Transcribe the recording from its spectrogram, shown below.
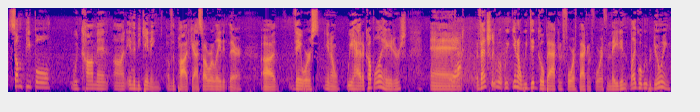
some people would comment on in the beginning of the podcast. I'll relate it there. Uh, they were, you know, we had a couple of haters, and Yeah. eventually, we, we, you know, we did go back and forth, back and forth, and they didn't like what we were doing.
